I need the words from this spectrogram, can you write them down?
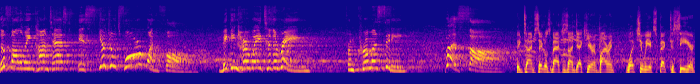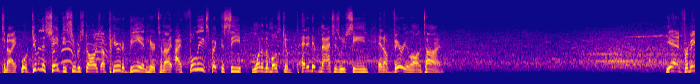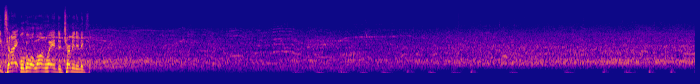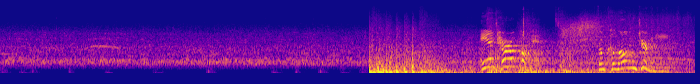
The following contest is scheduled for one fall. Making her way to the ring from Chroma City, Buzzsaw. Big time singles matches on deck here. And Byron, what should we expect to see here tonight? Well, given the shape these superstars appear to be in here tonight, I fully expect to see one of the most competitive matches we've seen in a very long time. Yeah, and for me, tonight will go a long way in determining exactly.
